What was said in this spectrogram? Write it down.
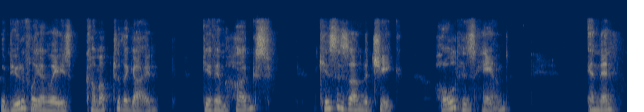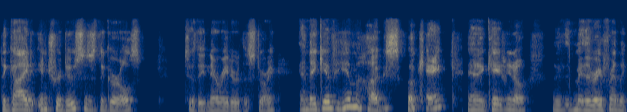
The beautiful young ladies come up to the guide, give him hugs, kisses on the cheek, hold his hand, and then the guide introduces the girls to the narrator of the story, and they give him hugs, okay? And occasionally, you know, they're very friendly.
